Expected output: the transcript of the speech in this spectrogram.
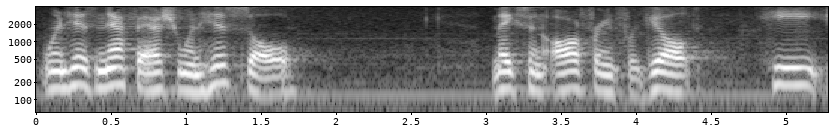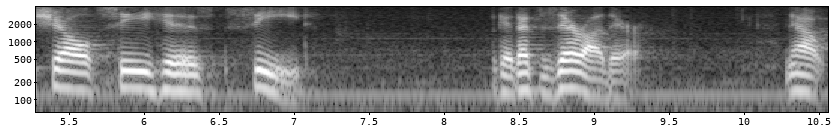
when his nephesh, when his soul makes an offering for guilt, he shall see his seed. Okay, that's Zerah there. Now,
